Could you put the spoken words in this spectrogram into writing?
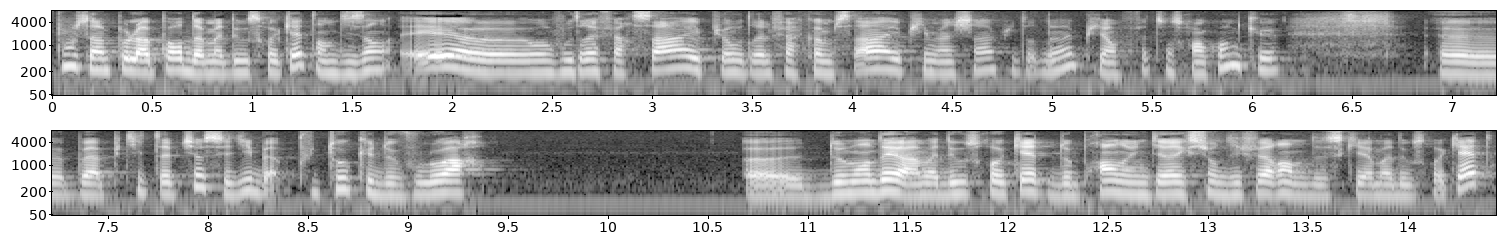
pousse un peu la porte d'Amadeus Rocket en disant eh, euh, on voudrait faire ça, et puis on voudrait le faire comme ça, et puis machin, puis, puis en fait on se rend compte que euh, bah, petit à petit on s'est dit bah, plutôt que de vouloir euh, demander à Amadeus Rocket de prendre une direction différente de ce qu'est Amadeus Rocket,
